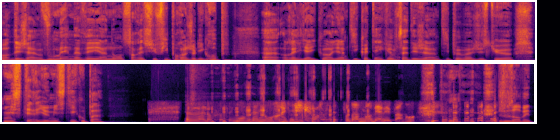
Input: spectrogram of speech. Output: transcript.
Bon, déjà, vous-même avez un nom, ça aurait suffi pour un joli groupe. Hein, Aurélia Icor, il y a un petit côté comme ça déjà, un petit peu majestueux, mystérieux, mystique ou pas? Euh, alors ça, c'est mon vrai nom, Aurélie. Faudra demander à mes parents. Je vous embête.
